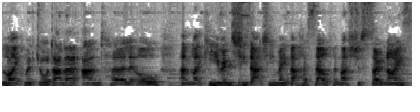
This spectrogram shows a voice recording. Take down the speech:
like with jordanna and her little um, like key rings. She's actually made that herself and that's just so nice.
